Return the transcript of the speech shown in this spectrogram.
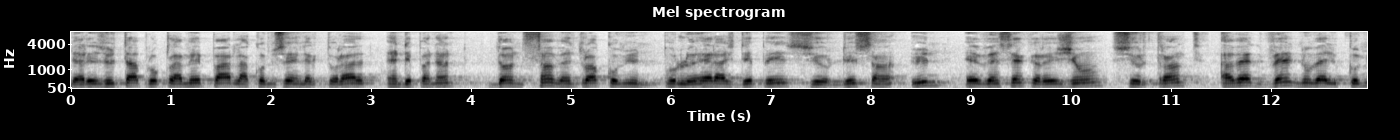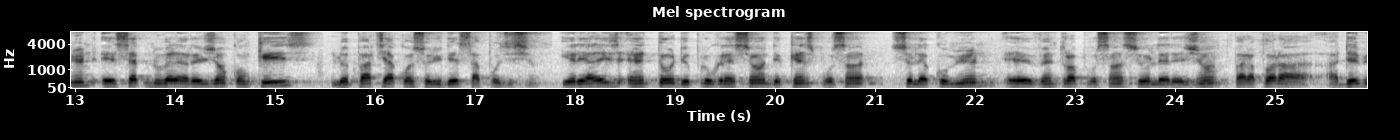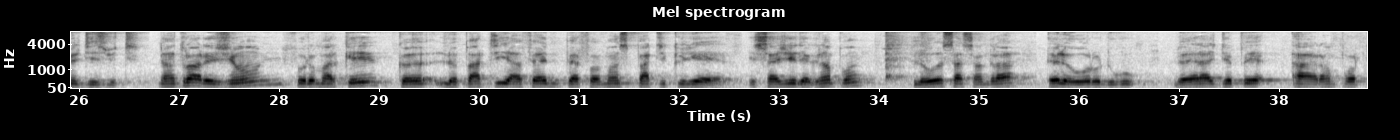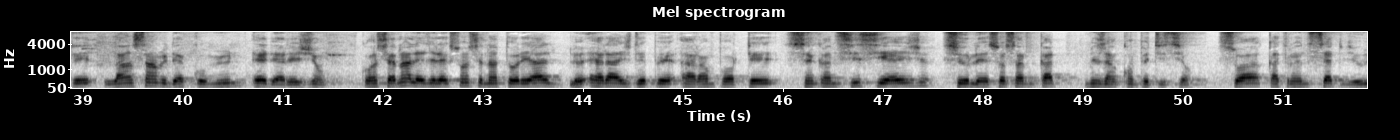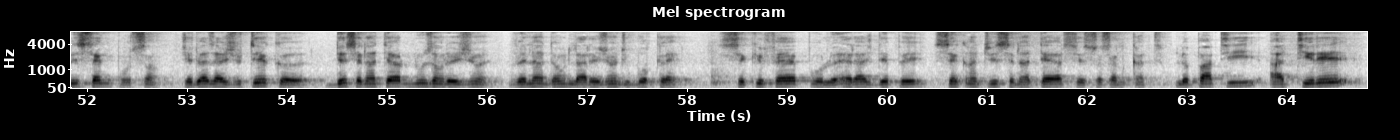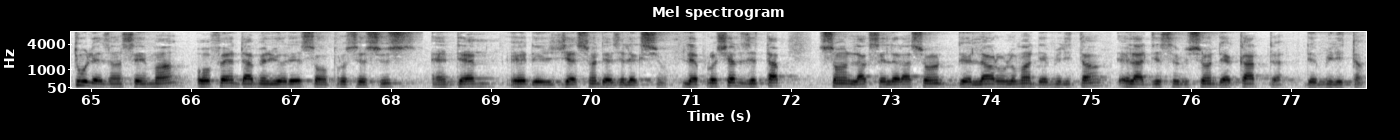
Les résultats proclamés par la commission électorale indépendante donnent 123 communes pour le RHDP sur 201 et 25 régions sur 30. Avec 20 nouvelles communes et 7 nouvelles régions conquises, le parti a consolidé sa position. Il réalise un taux de progression de 15% sur les communes et 23% sur les régions par rapport à, 2018. Dans trois régions, il faut remarquer que le parti a fait une performance particulière. Il s'agit des Grands Ponts, le Haut-Sassandra et le Haut-Rodougou. Le RHDP a remporté l'ensemble des communes et des régions. Concernant les élections sénatoriales, le RHDP a remporté 56 sièges sur les 64 mis en compétition, soit 87,5%. Je dois ajouter que deux sénateurs nous ont rejoints, venant donc de la région du Beauclerc ce qui fait pour le RHDP 58 sénateurs sur 64. Le parti a tiré tous les enseignements au fin d'améliorer son processus interne et de gestion des élections. Les prochaines étapes sont l'accélération de l'enrôlement des militants et la distribution des cartes des militants.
